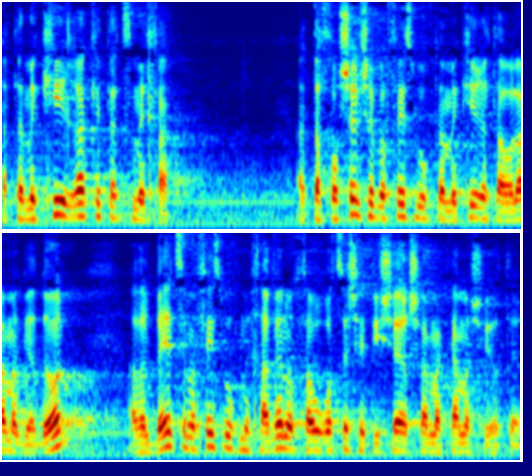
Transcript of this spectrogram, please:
אתה מכיר רק את עצמך. אתה חושב שבפייסבוק אתה מכיר את העולם הגדול, אבל בעצם הפייסבוק מכוון אותך, הוא רוצה שתישאר שם כמה שיותר.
